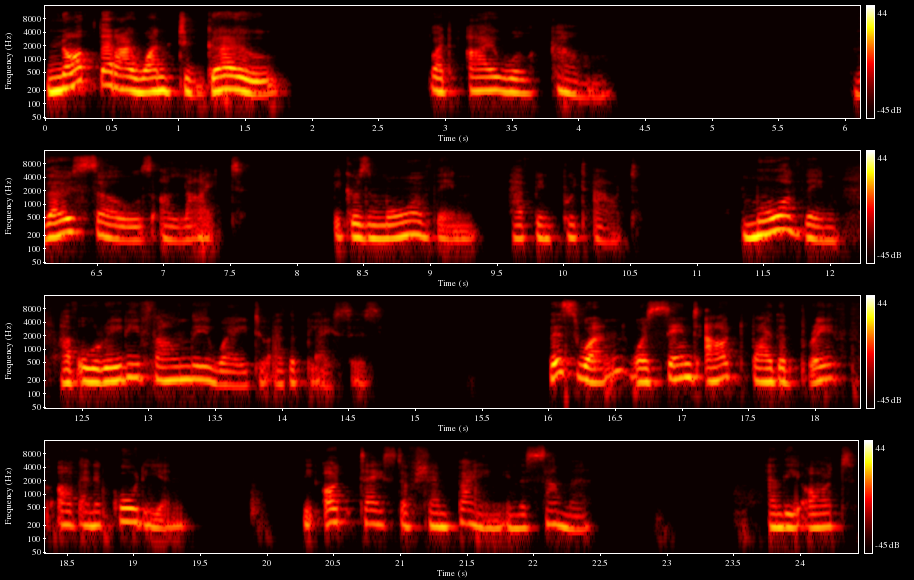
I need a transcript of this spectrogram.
Not that I want to go, but I will come. Those souls are light because more of them have been put out. More of them have already found their way to other places. This one was sent out by the breath of an accordion, the odd taste of champagne in the summer, and the art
